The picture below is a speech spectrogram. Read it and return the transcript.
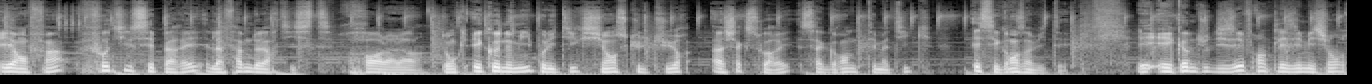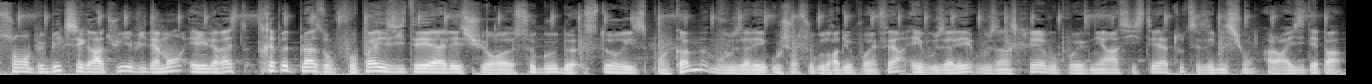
Et enfin, faut-il séparer la femme de l'artiste? Oh là là. Donc, économie, politique, sciences, culture, à chaque soirée, sa grande thématique et ses grands invités. Et, et comme tu le disais, Franck, les émissions sont en public, c'est gratuit évidemment, et il reste très peu de place, donc faut pas hésiter à aller sur euh, sogoodstories.com, vous allez ou sur sogoodradio.fr et vous allez vous inscrire, vous pouvez venir assister à toutes ces émissions. Alors n'hésitez pas.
